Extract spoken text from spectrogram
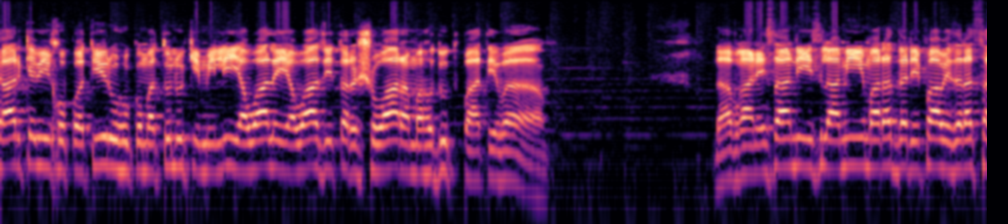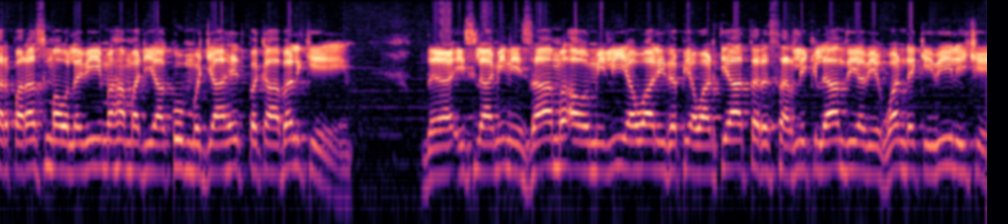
کار کوي خو په تیرو حکومتونو کې ملي یوالی یوازې تر شعاره محدود پاتې و د افغانستان د اسلامي امارت د دفاع وزارت سرپرست مولوي محمد یعقوب مجاهد په کابل کې د اسلامي نظام او ملي یوالي د پیاوړتیا تر سرلیک لاندې یوې غونډه کې ویلي چې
